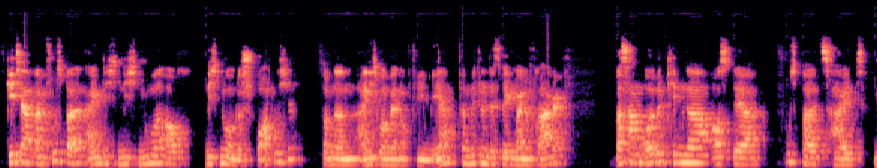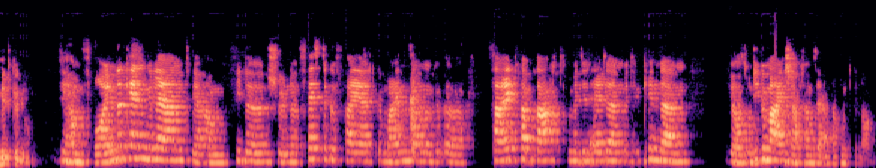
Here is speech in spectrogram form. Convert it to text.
es geht ja beim Fußball eigentlich nicht nur auch nicht nur um das Sportliche, sondern eigentlich wollen wir noch viel mehr vermitteln. Deswegen meine Frage: Was haben eure Kinder aus der Fußballzeit mitgenommen? Sie haben Freunde kennengelernt, wir haben viele schöne Feste gefeiert, gemeinsame äh, Zeit verbracht mit den Eltern, mit den Kindern. Ja, so die Gemeinschaft haben sie einfach mitgenommen.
